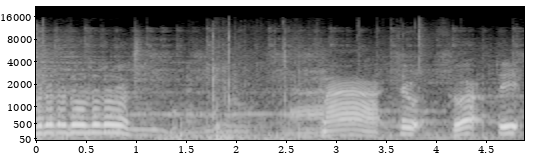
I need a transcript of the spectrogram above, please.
Coba coba coba coba coba. coba. Nah, satu, dua, tiga.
